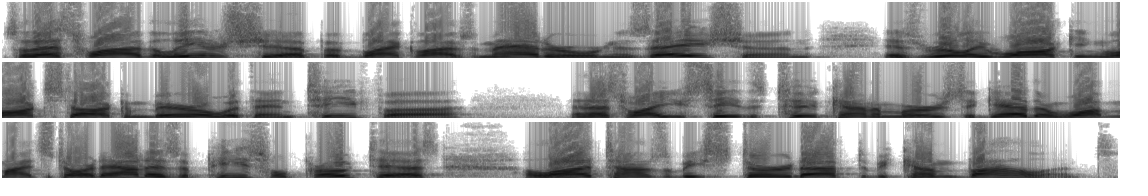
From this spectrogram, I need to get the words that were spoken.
So that's why the leadership of Black Lives Matter organization is really walking lock, stock, and barrel with Antifa. And that's why you see the two kind of merge together. And what might start out as a peaceful protest, a lot of times will be stirred up to become violent.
